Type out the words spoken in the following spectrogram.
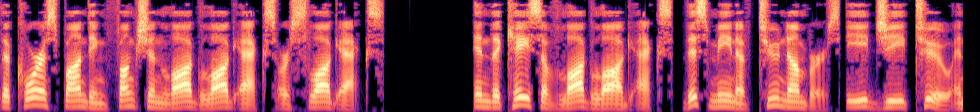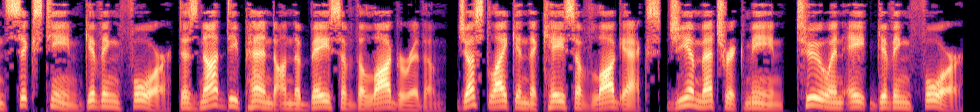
the corresponding function log log x or slog x. In the case of log log x, this mean of two numbers e.g. 2 and 16 giving 4 does not depend on the base of the logarithm, just like in the case of log x geometric mean, 2 and 8 giving 4,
